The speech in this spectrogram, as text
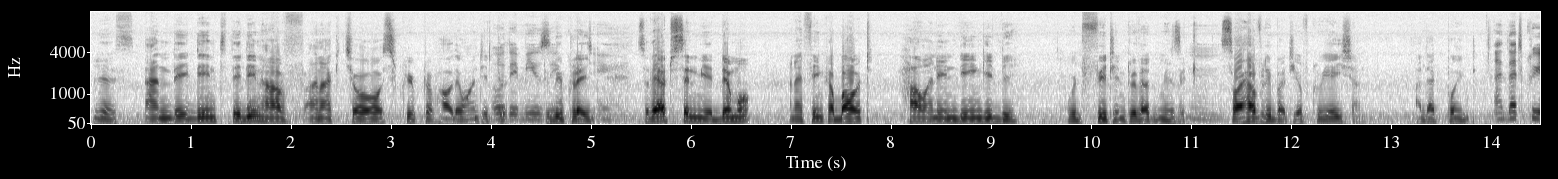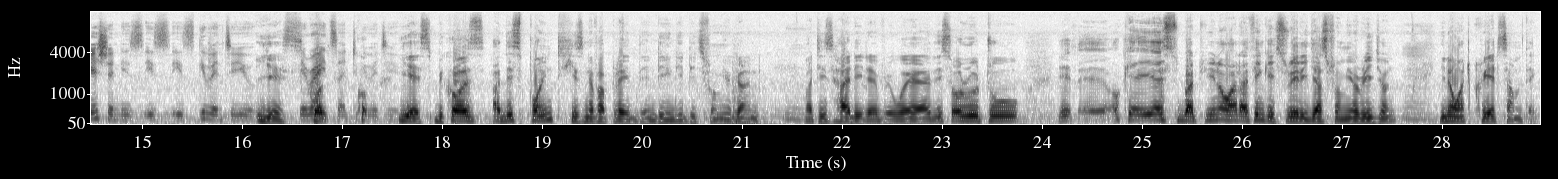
Yes, and they didn't. They didn't have an actual script of how they wanted Oh, to, the to be played. mm. So they had to send me a demo, and I think about how an Ndingidi would fit into that music. So I have liberty of creation at that point. And that creation is, is, is given to you. Yes. The rights are to give it to you. Yes, because at this point he's never played the Ndingidi. It's from Uganda, but he's heard it everywhere. This Orutu, it, uh, okay, yes, but you know what? I think it's really just from your region. You know what? Create something.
